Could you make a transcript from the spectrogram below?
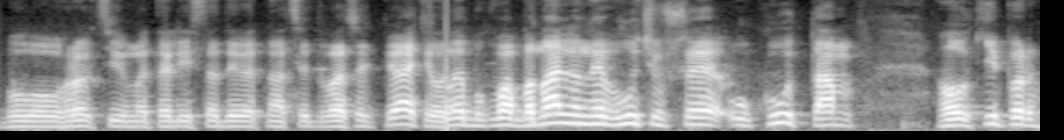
Було у гравців металіста 19-25, але буквально банально не влучивши у кут, там голкіпер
